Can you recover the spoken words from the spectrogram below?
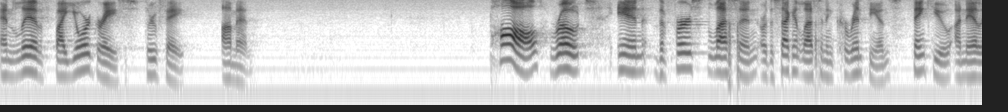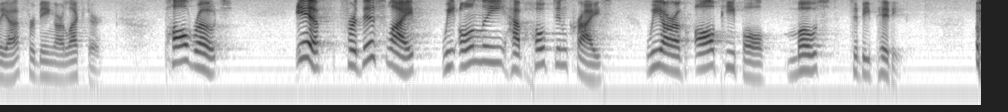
and live by your grace through faith. Amen. Paul wrote in the first lesson, or the second lesson in Corinthians, thank you, Anelia, for being our lector. Paul wrote, If for this life we only have hoped in Christ, we are of all people most to be pitied.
